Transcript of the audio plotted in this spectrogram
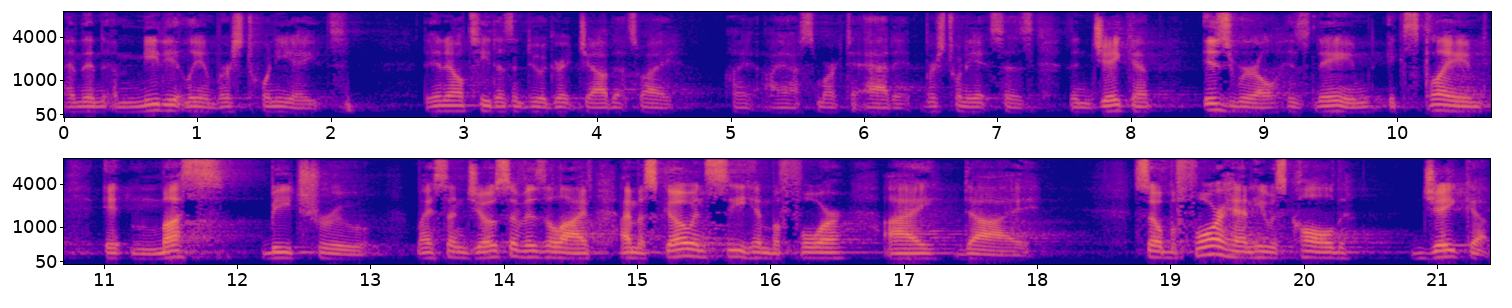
And then immediately in verse 28, the NLT doesn't do a great job. That's why I, I asked Mark to add it. Verse 28 says, Then Jacob, Israel, his name, exclaimed, It must be true. My son Joseph is alive. I must go and see him before I die. So beforehand, he was called Jacob.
